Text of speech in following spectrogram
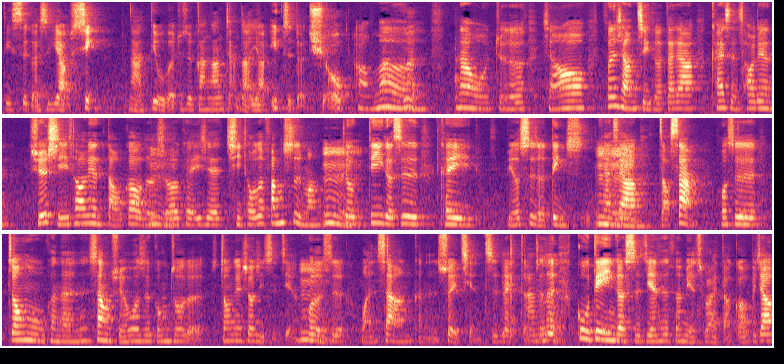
第四个是要信，那第五个就是刚刚讲到要一直的求。阿门，那我觉得想要分享几个大家开始操练、学习操练祷告的时候，可以一些起头的方式吗？嗯，就第一个是可以，比如试着定时，看是要早上。或是中午可能上学或是工作的中间休息时间，或者是晚上可能睡前之类的，就是固定一个时间是分别出来祷告，比较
